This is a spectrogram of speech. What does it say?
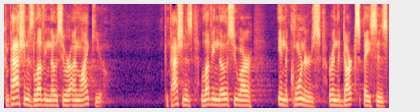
Compassion is loving those who are unlike you. Compassion is loving those who are in the corners or in the dark spaces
